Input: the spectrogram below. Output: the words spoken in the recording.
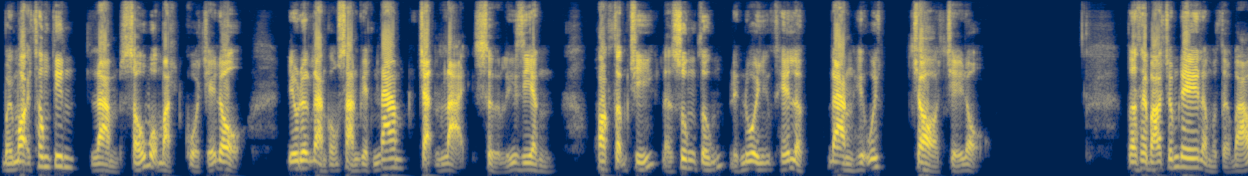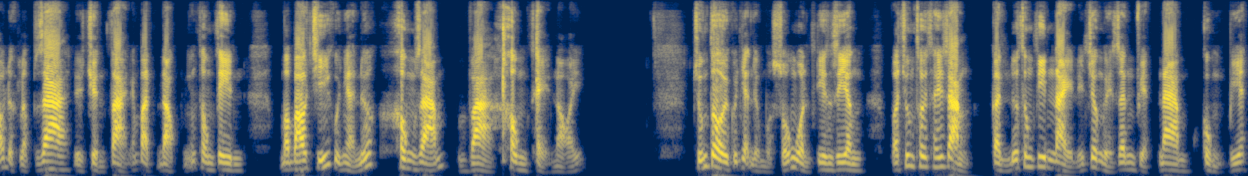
bởi mọi thông tin làm xấu bộ mặt của chế độ đều được Đảng Cộng sản Việt Nam chặn lại xử lý riêng, hoặc thậm chí là dung túng để nuôi những thế lực đang hữu ích cho chế độ. Tờ Thời Báo. D là một tờ báo được lập ra để truyền tải đến bạn đọc những thông tin mà báo chí của nhà nước không dám và không thể nói. Chúng tôi có nhận được một số nguồn tin riêng và chúng tôi thấy rằng cần đưa thông tin này đến cho người dân Việt Nam cùng biết.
